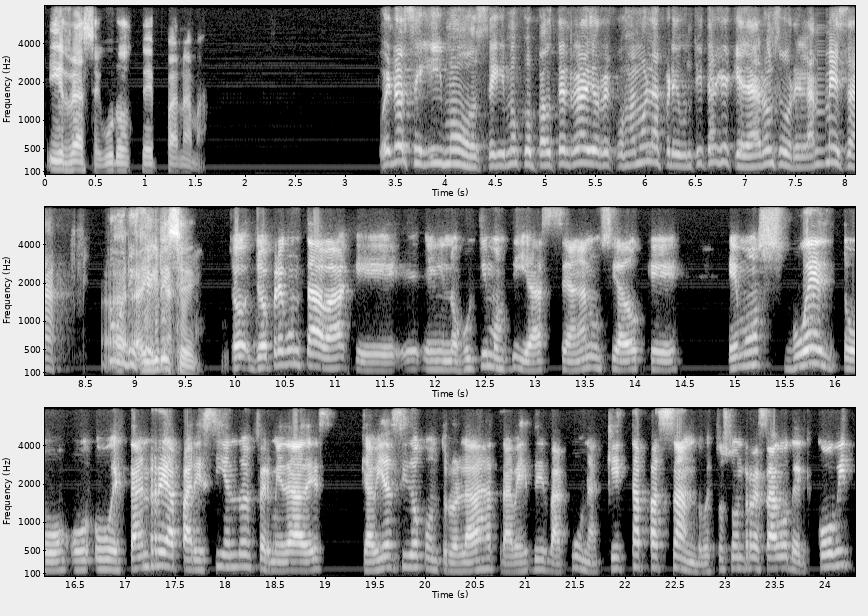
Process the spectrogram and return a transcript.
y Reaseguros de Panamá. Bueno, seguimos, seguimos con Pauta en Radio. Recojamos las preguntitas que quedaron sobre la mesa. Ah, Grisela. ahí, Grise. Yo, yo preguntaba que eh, en los últimos días se han anunciado que hemos vuelto o, o están reapareciendo enfermedades que habían sido controladas a través de vacunas. ¿Qué está pasando? Estos son rezagos del COVID.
